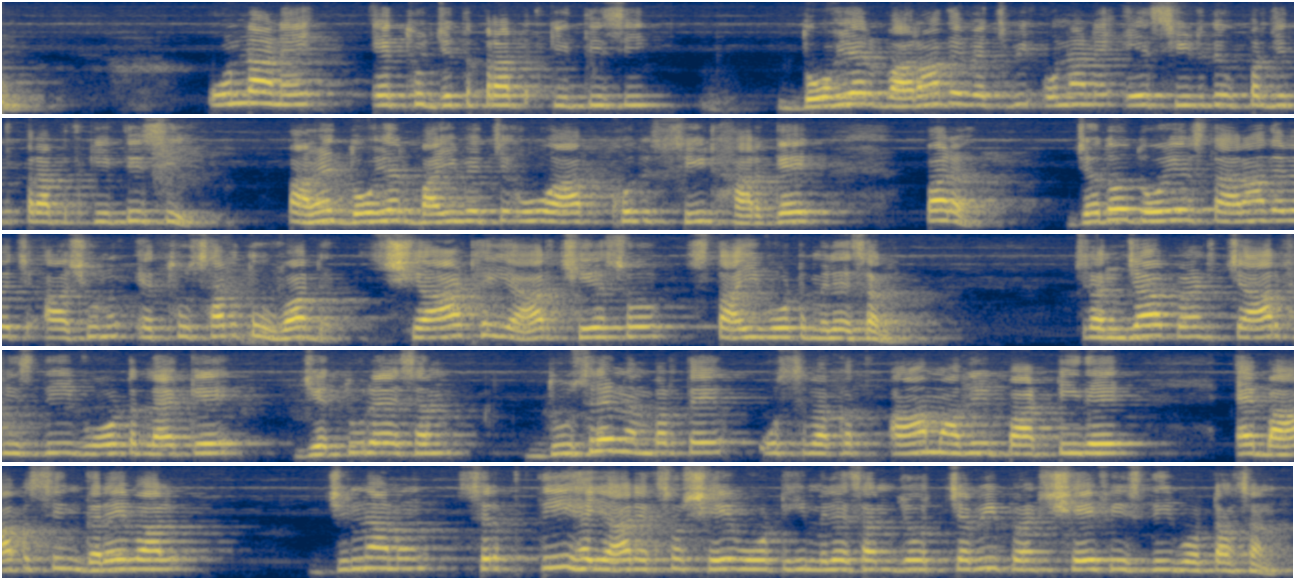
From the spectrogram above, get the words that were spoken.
ਉਹਨਾਂ ਨੇ ਇੱਥੋਂ ਜਿੱਤ ਪ੍ਰਾਪਤ ਕੀਤੀ ਸੀ। 2012 ਦੇ ਵਿੱਚ ਵੀ ਉਹਨਾਂ ਨੇ ਇਸ ਸੀਟ ਦੇ ਉੱਪਰ ਜਿੱਤ ਪ੍ਰਾਪਤ ਕੀਤੀ ਸੀ। ਭਾਵੇਂ 2022 ਵਿੱਚ ਉਹ ਆਪ ਖੁਦ ਸੀਟ ਹਾਰ ਗਏ, ਪਰ ਜਦੋਂ 2017 ਦੇ ਵਿੱਚ ਆਸ਼ੂ ਨੂੰ ਇੱਥੋਂ ਸਭ ਤੋਂ ਵੱਧ 66627 ਵੋਟ ਮਿਲੇ ਸਨ 54.4 ਫੀਸਦੀ ਵੋਟ ਲੈ ਕੇ ਜੇਤੂ ਰਹੇ ਸਨ। ਦੂਸਰੇ ਨੰਬਰ ਤੇ ਉਸ ਵਕਤ ਆਮ ਆਦਮੀ ਪਾਰਟੀ ਦੇ ਅਹਿਬਾਬ ਸਿੰਘ ਗਰੇਵਾਲ, ਜਿਨ੍ਹਾਂ ਨੂੰ ਸਿਰਫ 30106 ਵੋਟ ਹੀ ਮਿਲੇ ਸਨ, ਜੋ 24.6 ਫੀਸਦੀ ਵੋਟਾਂ ਸਨ।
